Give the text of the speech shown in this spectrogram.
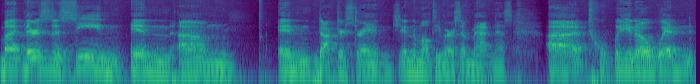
But there's this scene in um in Doctor Strange in the Multiverse of Madness. Uh, tw- you know, when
